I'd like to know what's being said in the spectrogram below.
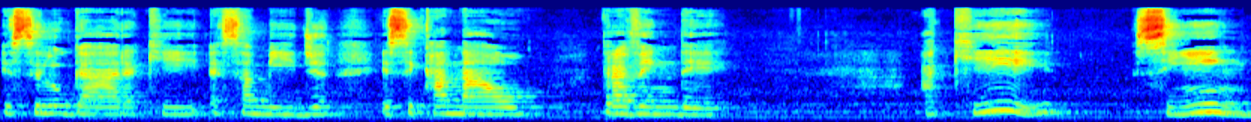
esse lugar aqui, essa mídia, esse canal para vender. Aqui, sim,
